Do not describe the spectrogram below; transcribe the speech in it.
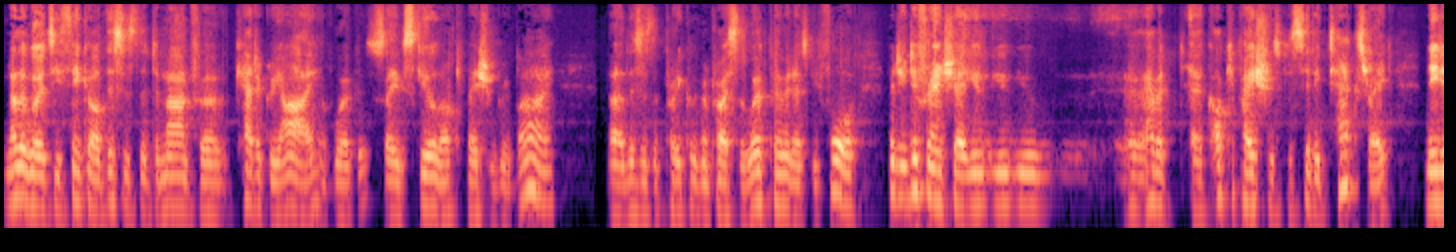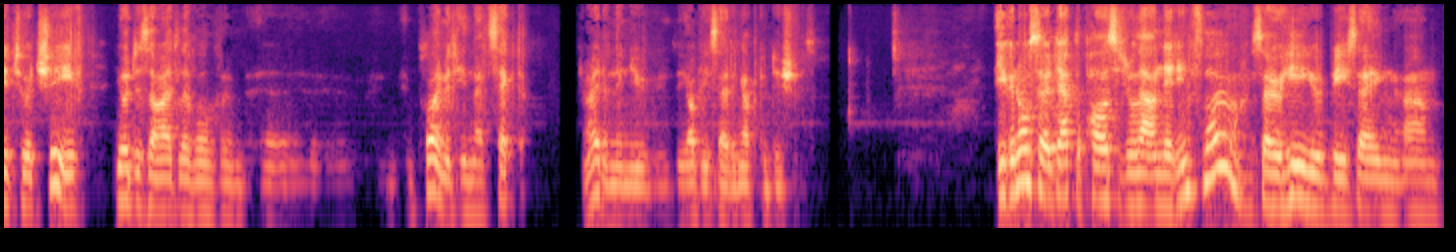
In other words, you think of this is the demand for category I of workers, say skilled occupation group I. Uh, this is the pre-equilibrium price of the work permit as before, but you differentiate, you, you, you uh, have an occupation specific tax rate needed to achieve your desired level of um, uh, employment in that sector, right? And then you, the obvious adding up conditions. You can also adapt the policy to allow net inflow. So here you would be saying, um,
